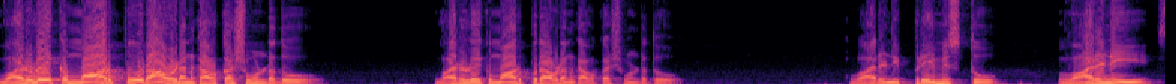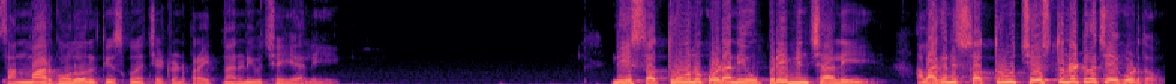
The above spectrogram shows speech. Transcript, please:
వారిలో ఇక మార్పు రావడానికి అవకాశం ఉండదు. వారిలో ఇక మార్పు రావడానికి అవకాశం ఉండదు. వారిని ప్రేమిస్తూ వారిని సన్మార్గంలోనికి తీసుకుని వచ్చేటువంటి ప్రయత్నాన్ని నీవు చేయాలి. నీ శత్రువును కూడా నీవు ప్రేమించాలి. అలాగని శత్రువు చేస్తున్నట్టుగా చేయకూడదు.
